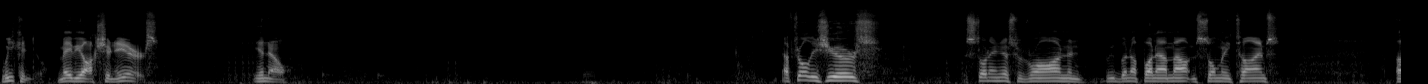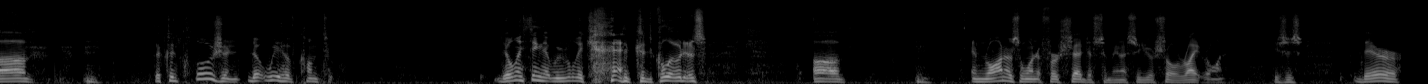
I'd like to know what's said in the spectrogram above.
we can do. Maybe auctioneers, you know. After all these years, studying this with Ron, and we've been up on that mountain so many times um, the conclusion that we have come to, the only thing that we really can conclude is, uh, and Ron is the one that first said this to me, and I said, You're so right, Ron. He says, There,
